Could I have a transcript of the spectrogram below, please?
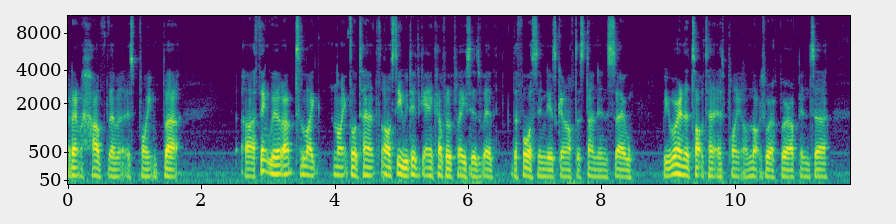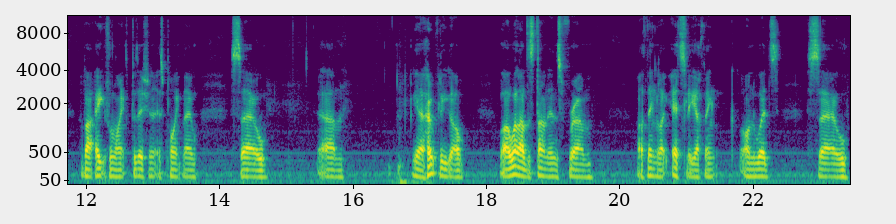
I don't have them at this point. But uh, I think we were up to like ninth or tenth. Obviously, we did get in a couple of places with the Force Indias going off the standings, so we were in the top ten at this point. I'm not sure if we're up into about eighth or ninth position at this point though. So um, yeah, hopefully I'll well I will have the standings from I think like Italy I think onwards. So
